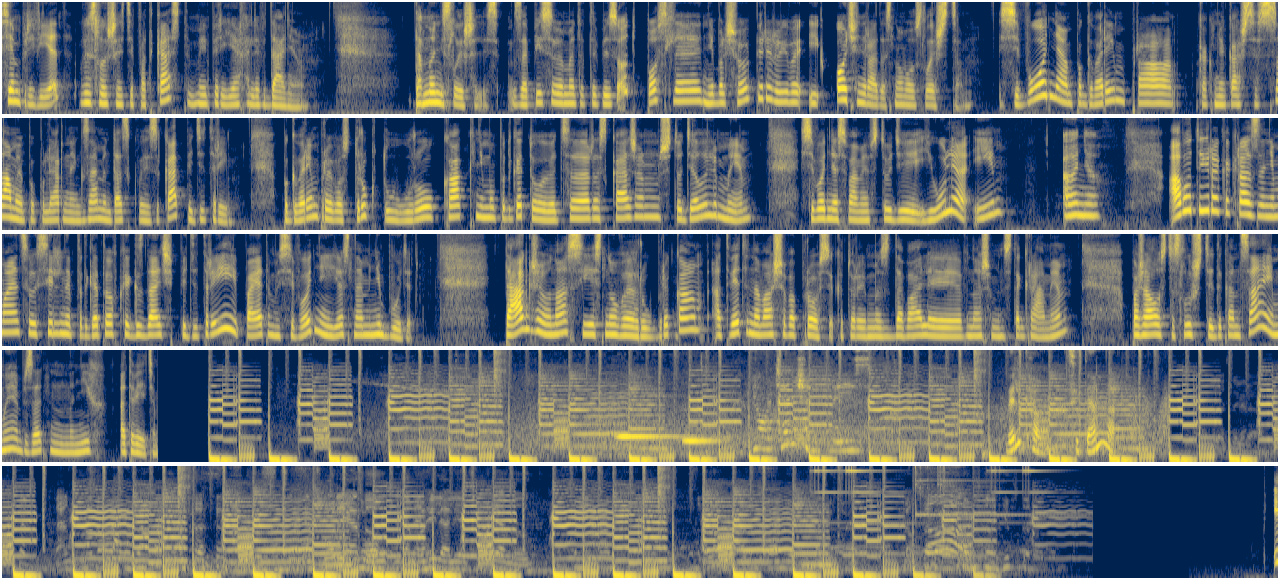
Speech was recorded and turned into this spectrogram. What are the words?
Всем привет! Вы слушаете подкаст «Мы переехали в Данию». Давно не слышались. Записываем этот эпизод после небольшого перерыва и очень рада снова услышаться. Сегодня поговорим про, как мне кажется, самый популярный экзамен датского языка PD3. Поговорим про его структуру, как к нему подготовиться, расскажем, что делали мы. Сегодня с вами в студии Юля и... Аня. А вот Ира как раз занимается усиленной подготовкой к сдаче PD3, и поэтому сегодня ее с нами не будет. Также у нас есть новая рубрика «Ответы на ваши вопросы», которые мы задавали в нашем инстаграме. Пожалуйста, слушайте до конца, и мы обязательно на них ответим. Velkommen til Danmark.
